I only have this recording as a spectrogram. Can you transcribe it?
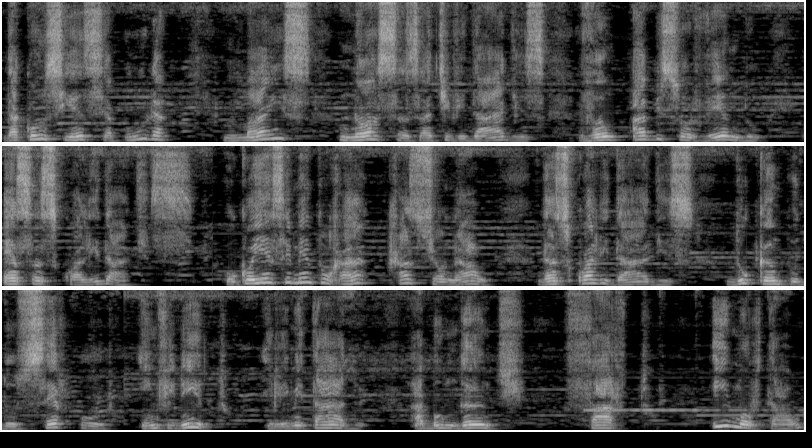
da consciência pura, mais nossas atividades vão absorvendo essas qualidades. O conhecimento ra racional das qualidades do campo do ser puro, infinito, ilimitado, abundante, farto, imortal,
